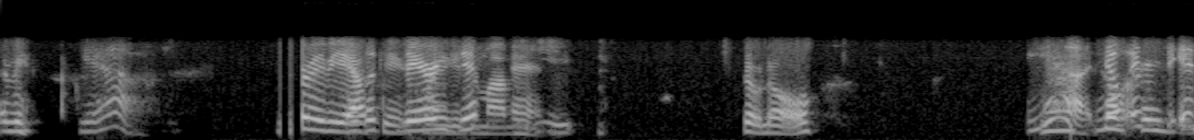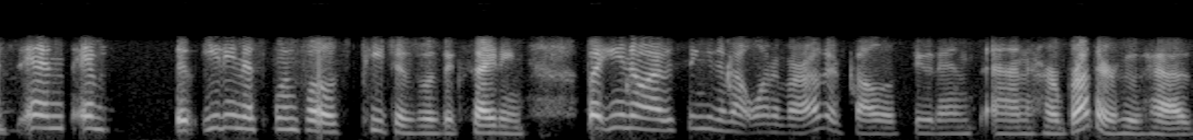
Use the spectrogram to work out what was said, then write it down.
I mean, Yeah. you're maybe It asking very your mom to different. eat. Don't know. Yeah, Yeah, no, it's it's and and eating a spoonful of peaches was exciting. But you know, I was thinking about one of our other fellow students and her brother who has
